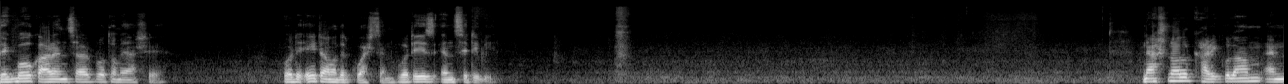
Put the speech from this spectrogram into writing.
দেখব কার অ্যান্সার প্রথমে আসে। হোয়াট এইটা আমাদের question what is NCTB national curriculum and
